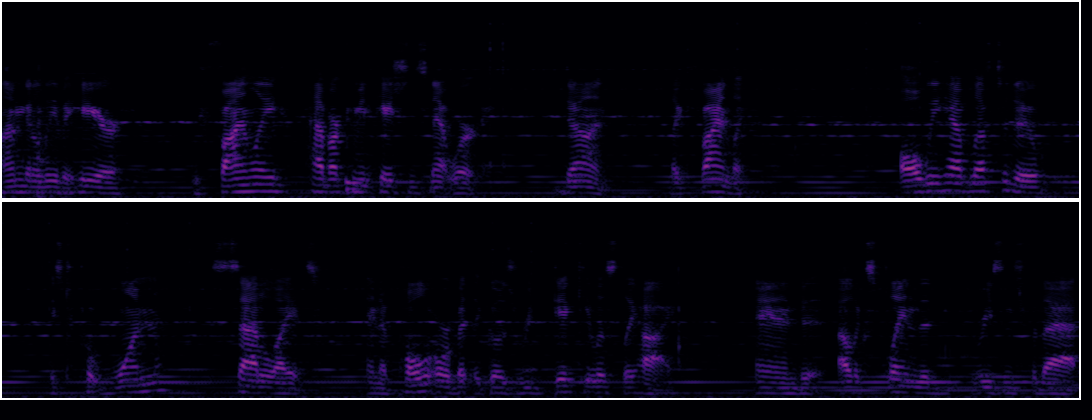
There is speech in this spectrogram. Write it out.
I'm gonna leave it here. We finally have our communications network done. Like finally. All we have left to do is to put one satellite in a polar orbit that goes ridiculously high. And I'll explain the reasons for that.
